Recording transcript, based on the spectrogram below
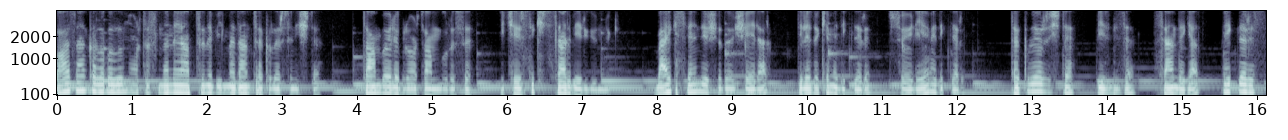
Bazen kalabalığın ortasında ne yaptığını bilmeden takılırsın işte. Tam böyle bir ortam burası. İçerisi kişisel bir günlük. Belki senin de yaşadığın şeyler, dile dökemediklerin, söyleyemediklerin. Takılıyoruz işte biz bize. Sen de gel, bekleriz.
